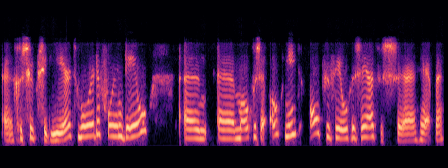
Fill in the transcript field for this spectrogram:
uh, gesubsidieerd worden voor een deel, uh, mogen ze ook niet al te veel reserves hebben.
